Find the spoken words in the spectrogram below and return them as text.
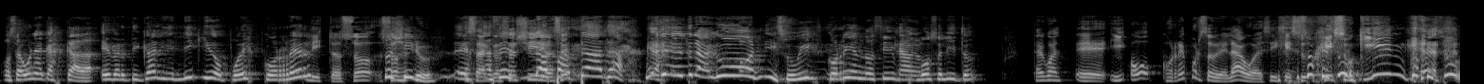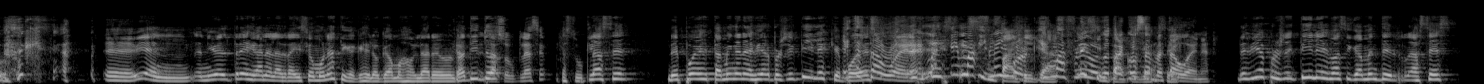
O sea, una cascada es vertical y es líquido, podés correr. Listo, so, Sos sos- Shiru. Es- Exacto, sos Shiru, la patada del dragón. Y subís corriendo así, Claro. vos solito. Tal cual. Eh, y, o correr por sobre el agua, decís, Jesús. ¿Jesús quién? Jesús. Eh, bien, en nivel 3 gana la tradición monástica, que es de lo que vamos a hablar en un ratito. La subclase. a su clase. Después también gana desviar proyectiles, que Esta podés... está buena. Es, más- es más flavor, simpática, es más flavor es que otra cosa, pero está buena. Desviar proyectiles, básicamente haces...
